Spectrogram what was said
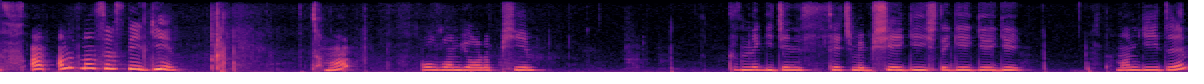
Üf, an giyin. Tamam. Allah'ım yarabbim. Kız ne giyeceğini seçme. Bir şey giy işte giy giy giy. Tamam giydim.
